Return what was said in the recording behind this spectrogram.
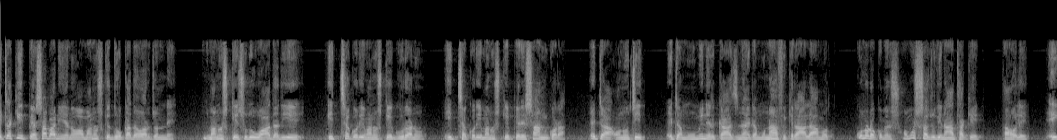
এটা কি পেশা বানিয়ে নেওয়া মানুষকে ধোকা দেওয়ার জন্যে? মানুষকে শুধু ওয়াদা দিয়ে ইচ্ছা করে মানুষকে ঘুরানো, ইচ্ছা করে মানুষকে পেরেশান করা, এটা অনুচিত। এটা মুমিনের কাজ না, এটা মুনাফিকের আলামত। কোনো রকমের সমস্যা যদি না থাকে, তাহলে এই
